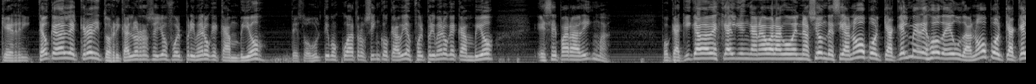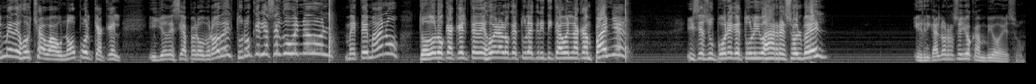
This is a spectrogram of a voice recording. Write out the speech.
que tengo que darle el crédito, Ricardo Rosselló fue el primero que cambió de esos últimos cuatro o cinco que habían, fue el primero que cambió ese paradigma. Porque aquí cada vez que alguien ganaba la gobernación decía, no, porque aquel me dejó deuda, no, porque aquel me dejó chavao, no, porque aquel. Y yo decía, pero brother, tú no querías ser gobernador, mete mano, todo lo que aquel te dejó era lo que tú le criticabas en la campaña. Y se supone que tú lo ibas a resolver. Y Ricardo Rosselló cambió eso.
